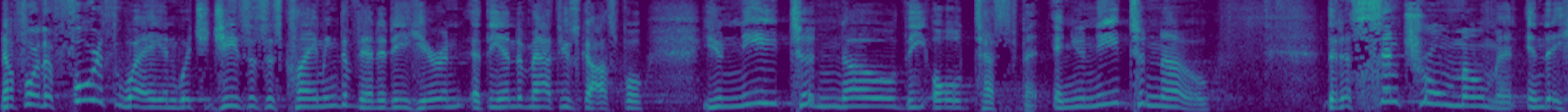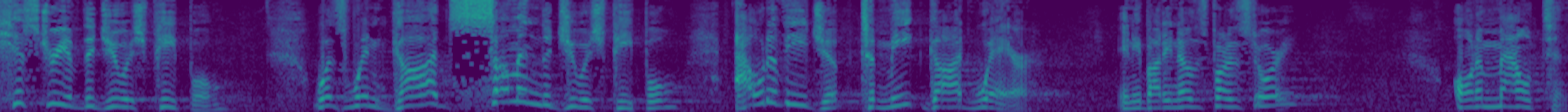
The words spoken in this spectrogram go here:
now, for the fourth way in which Jesus is claiming divinity here in, at the end of Matthew's gospel, you need to know the Old Testament. And you need to know that a central moment in the history of the Jewish people was when God summoned the Jewish people out of Egypt to meet God where? Anybody know this part of the story? On a mountain.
